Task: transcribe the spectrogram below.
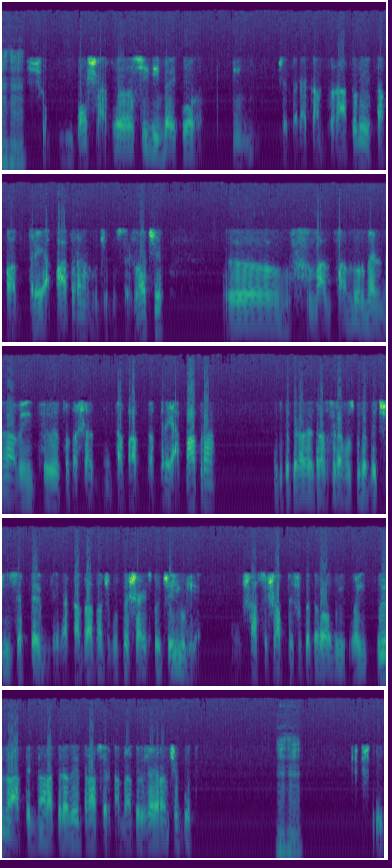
Uh-huh. Și așa, uh, CD cu începerea campionatului, etapa 3 a 4 a început să joace. Uh, Van, Van Nurmen a venit uh, tot așa în etapa a 3 a 4 pentru că perioada de transfer a fost până pe 5 septembrie, dar campionatul a început pe 16 iulie. 6-7 jucători au venit până la terminarea perioadei de transfer, campionatul deja era început. Uh-huh. Și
